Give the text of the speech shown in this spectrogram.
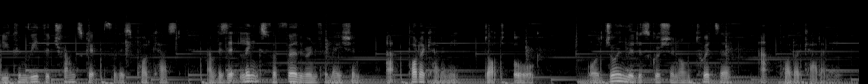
You can read the transcript for this podcast and visit links for further information at podacademy.org or join the discussion on Twitter at podacademy.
